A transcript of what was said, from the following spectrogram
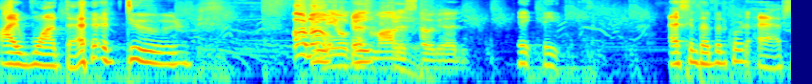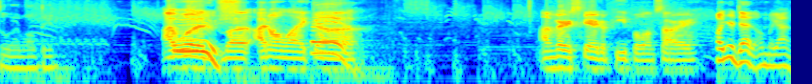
I want that, dude. Oh no! Maple Crust eight, mod eight. is so good. Hey, hey. Asking Pen Cord? I absolutely will, dude. I would, but I don't like. uh I'm very scared of people. I'm sorry. Oh, you're dead. Oh my god.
